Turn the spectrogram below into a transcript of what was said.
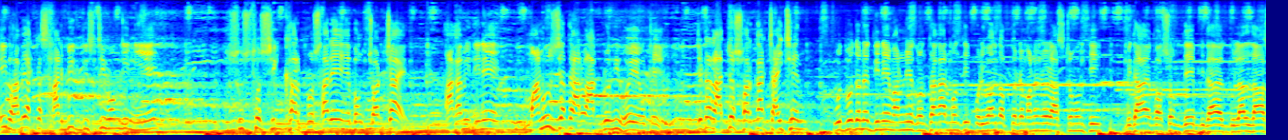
এইভাবে একটা সার্বিক দৃষ্টিভঙ্গি নিয়ে সুস্থ শিক্ষার প্রসারে এবং চর্চায় আগামী দিনে মানুষ যাতে আরও আগ্রহী হয়ে ওঠে, যেটা রাজ্য সরকার চাইছেন উদ্বোধনের দিনে মাননীয় গ্রন্থাগার মন্ত্রী, পরিবহন দপ্তরের মাননীয় রাষ্ট্রমন্ত্রী, বিধায়ক অশোক দেব, বিধায়ক দুলাল দাস,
